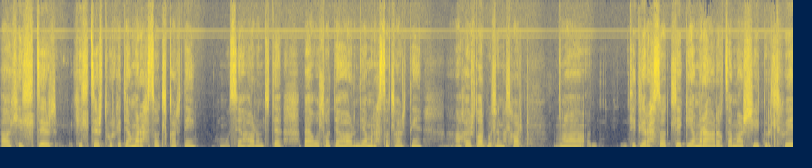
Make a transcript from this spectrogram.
хилцээр хилцээрт хүрэхэд ямар асуудал гардыг хүмүүсийн хооронд те байгууллагуудын хооронд ямар асуудал гардыг хоёрдугаар бүлэг нь болохоор тэдгээр асуудлыг ямар арга замаар шийдвэрлэх вэ?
